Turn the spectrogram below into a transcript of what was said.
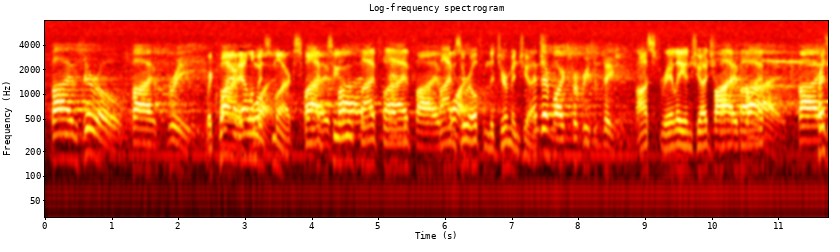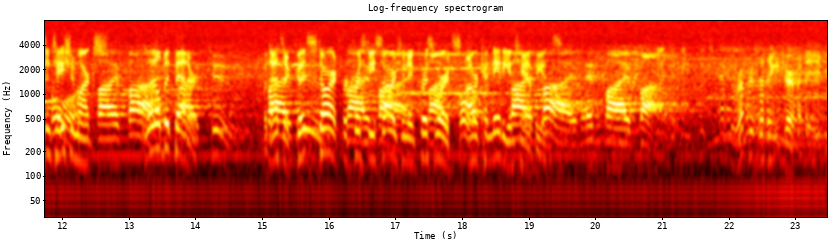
five, zero, five, three. Required five, elements one, marks. five, 5-2, five, 5-5, and five, 5-0 from the German judge. And their marks for presentation. Australian judge, 5-5. Five, five, five, Presentation four, marks. Five, five, Little bit better. Five, two, But that's a good two, start for five, Kristy Sargeant and Kris five, four, our Canadian champions. Five and five, five. And representing Germany.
